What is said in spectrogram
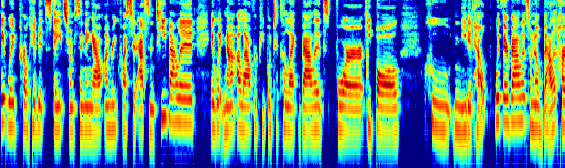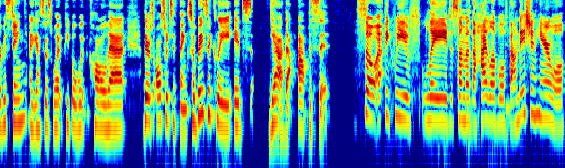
It would prohibit states from sending out unrequested absentee ballot. It would not allow for people to collect ballots for people who needed help with their ballot. So no ballot harvesting, I guess is what people would call that. There's all sorts of things. So basically it's yeah, the opposite so I think we've laid some of the high level foundation here. We'll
